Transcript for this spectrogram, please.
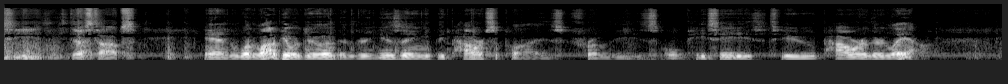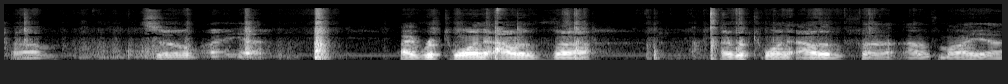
PCs, these desktops, and what a lot of people are doing is they're using the power supplies from these old PCs to power their layout. Um, so I uh, I ripped one out of uh, I ripped one out of uh, out of my uh,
